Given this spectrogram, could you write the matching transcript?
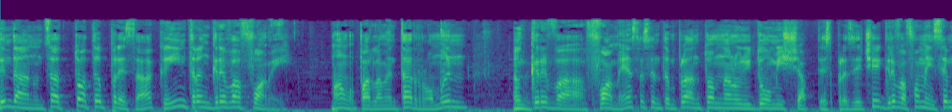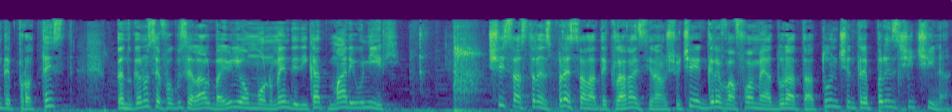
când a anunțat toată presa că intră în greva foamei. Mamă, parlamentar român în greva foamei. Asta se întâmpla în toamna anului 2017. Greva foamei în semn de protest, pentru că nu se făcuse la Alba Iulie un monument dedicat Marii Uniri. Și s-a strâns presa la declarații, la nu știu ce, greva foamei a durat atunci între prânz și cină.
